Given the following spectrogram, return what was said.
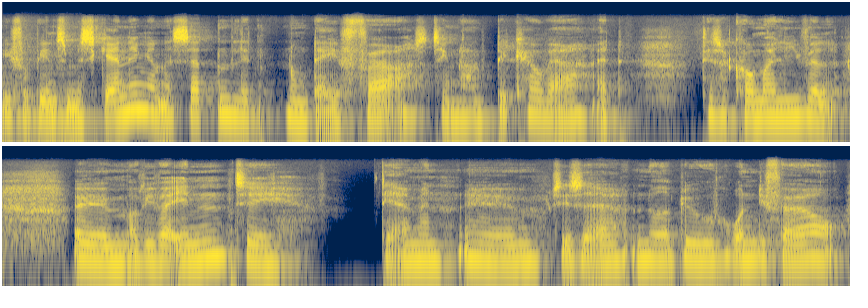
i forbindelse med scanningerne sat den lidt nogle dage før, så tænkte jeg, det kan jo være, at det så kommer alligevel. Øhm, og vi var inde til, det er man, øh, sidst er noget at blive rundt i 40 år,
